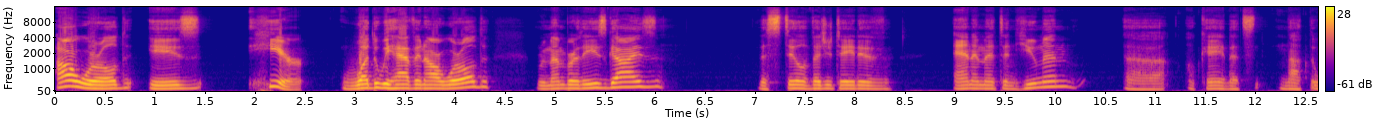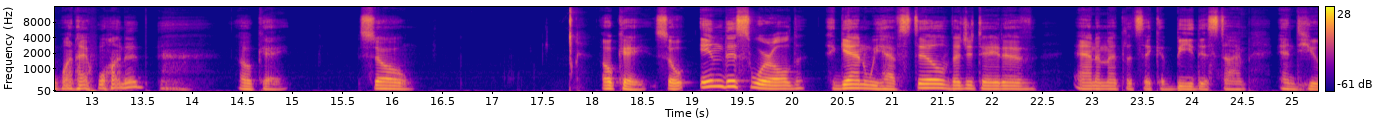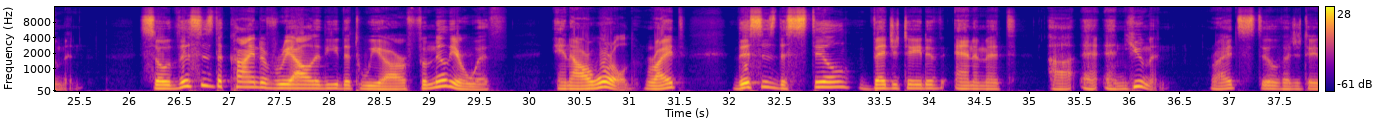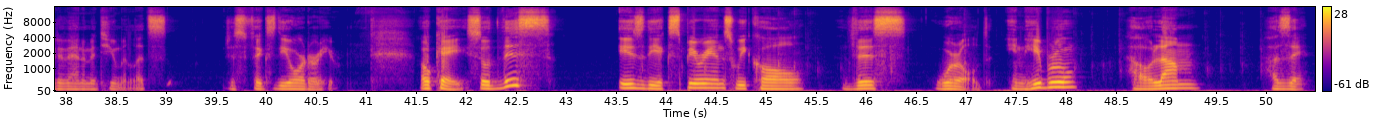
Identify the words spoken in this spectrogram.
Our world is here. What do we have in our world? Remember these guys? The still vegetative, animate, and human? Uh, okay, that's not the one I wanted. Okay, so, okay, so in this world, again, we have still vegetative, animate, let's take a bee this time, and human. So this is the kind of reality that we are familiar with in our world, right? This is the still vegetative, animate, uh, and, and human, right? Still vegetative, animate, human. Let's just fix the order here. Okay, so this is the experience we call this world. In Hebrew, Haolam Hazeh.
